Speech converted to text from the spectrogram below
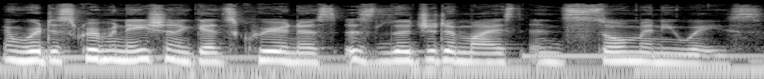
and where discrimination against queerness is legitimized in so many ways.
